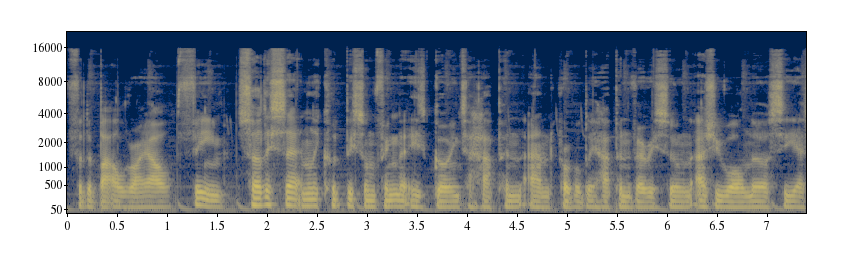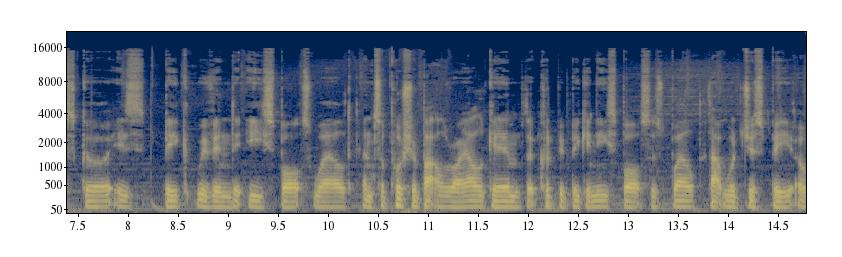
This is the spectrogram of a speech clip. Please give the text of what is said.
for the Battle Royale theme. So this certainly could be something that is going to happen and probably happen very soon. As you all know, CSGO is big within the esports world, and to push a battle royale game that could be big in esports as well, that would just be a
